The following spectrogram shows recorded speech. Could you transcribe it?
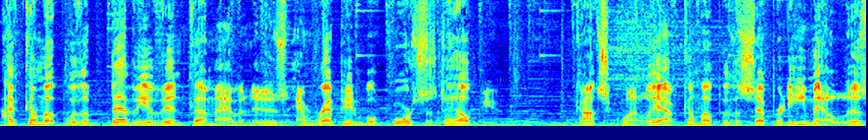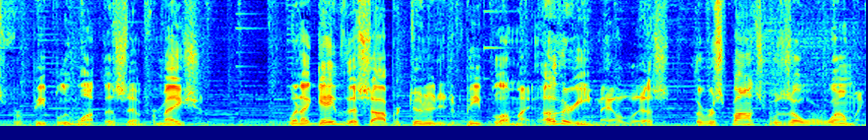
I've come up with a bevy of income avenues and reputable courses to help you. Consequently, I've come up with a separate email list for people who want this information. When I gave this opportunity to people on my other email list, the response was overwhelming.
